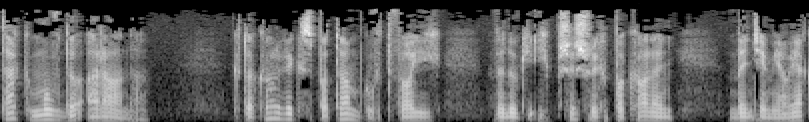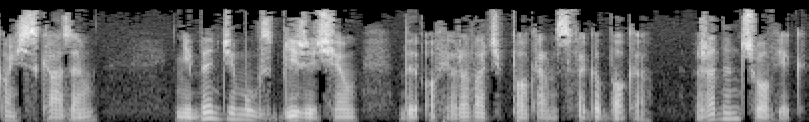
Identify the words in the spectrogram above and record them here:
tak mów do Arona. Ktokolwiek z potomków Twoich, według ich przyszłych pokoleń, będzie miał jakąś skazę, nie będzie mógł zbliżyć się, by ofiarować pokarm swego Boga. Żaden człowiek,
